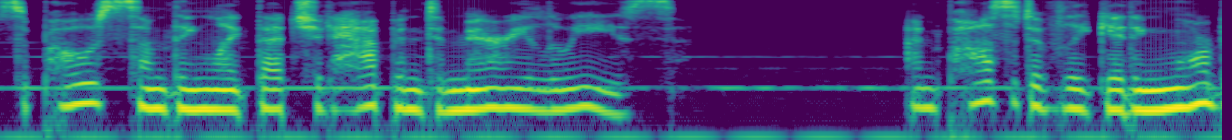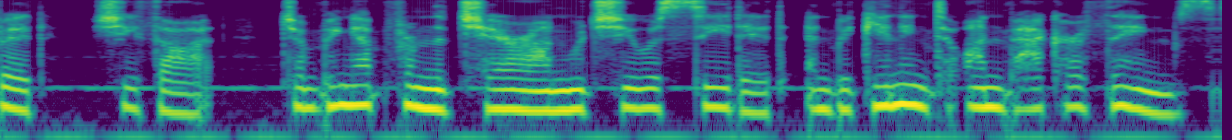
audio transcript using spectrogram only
Suppose something like that should happen to Mary Louise. I'm positively getting morbid, she thought, jumping up from the chair on which she was seated and beginning to unpack her things.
